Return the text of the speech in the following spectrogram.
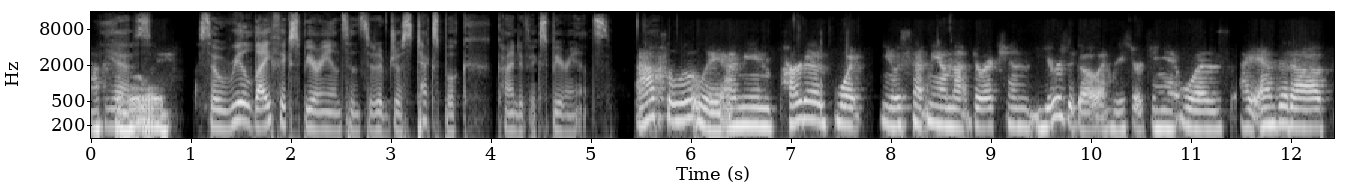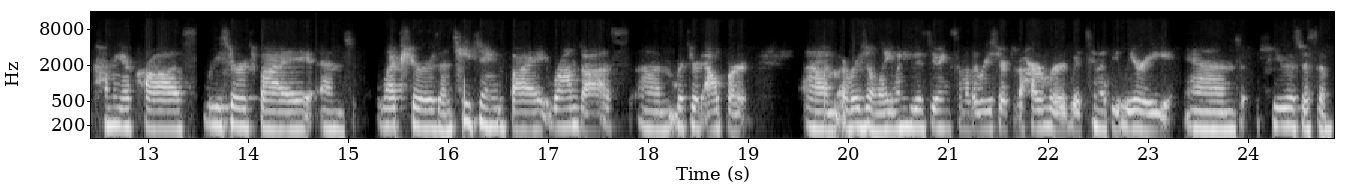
absolutely. Yes. So real life experience instead of just textbook kind of experience. Absolutely. I mean, part of what, you know, sent me on that direction years ago and researching it was I ended up coming across research by and lectures and teachings by Ram Dass, um, Richard Alpert, um, originally when he was doing some of the research at Harvard with Timothy Leary. And he was just a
